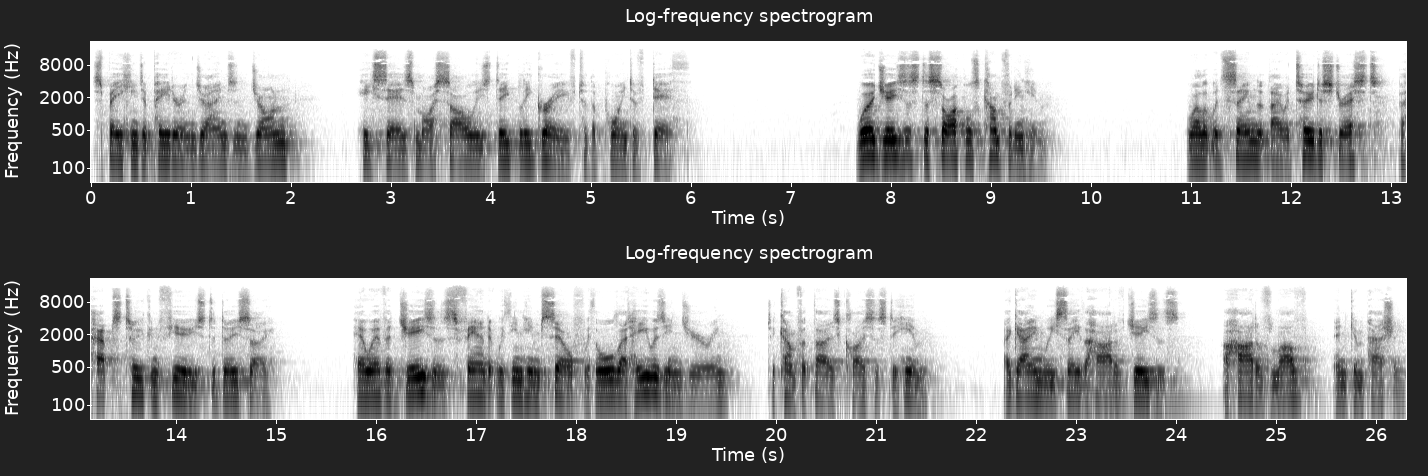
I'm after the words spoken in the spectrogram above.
Speaking to Peter and James and John, he says, My soul is deeply grieved to the point of death. Were Jesus' disciples comforting him? Well, it would seem that they were too distressed, perhaps too confused to do so. However, Jesus found it within himself, with all that he was enduring, to comfort those closest to him. Again, we see the heart of Jesus, a heart of love and compassion.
